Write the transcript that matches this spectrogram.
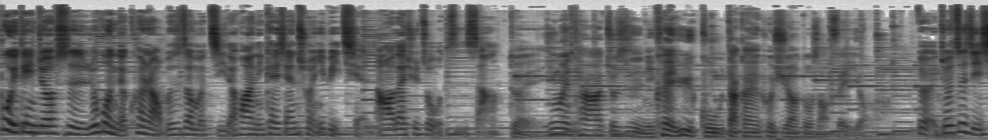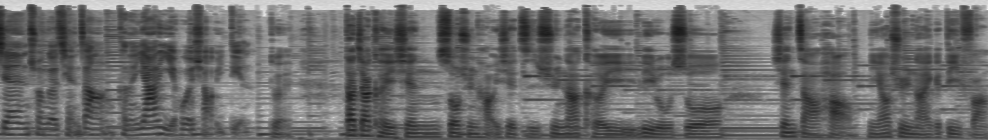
不一定就是，如果你的困扰不是这么急的话，你可以先存一笔钱，然后再去做智商。对，因为它就是你可以预估大概会需要多少费用啊。对，就自己先存个钱，这样可能压力也会小一点。对，大家可以先搜寻好一些资讯，那可以例如说先找好你要去哪一个地方，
